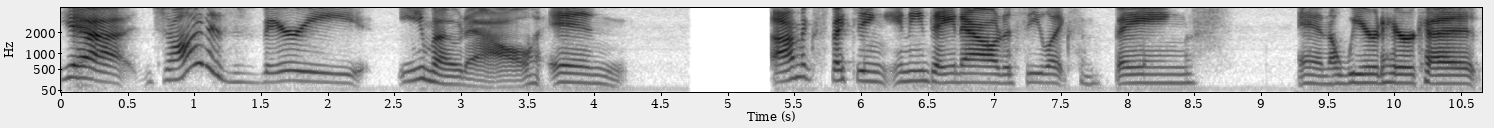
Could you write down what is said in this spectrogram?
Yeah, Jon is very emo now, and I'm expecting any day now to see like some bangs and a weird haircut.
